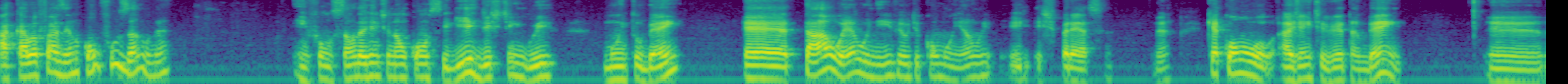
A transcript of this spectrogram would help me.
acaba fazendo confusão, né? Em função da gente não conseguir distinguir muito bem é, tal é o nível de comunhão expressa, né? que é como a gente vê também é,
